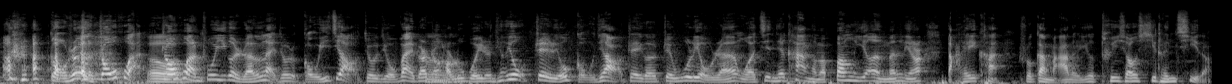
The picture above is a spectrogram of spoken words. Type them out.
狗是为了召唤，召唤出一个人来。就是狗一叫，就有外边正好路过一人，听哟，这里有狗叫，这个这屋里有人，我进去看看吧。梆一摁门铃，打开一看，说干嘛的？一个推销吸尘器的。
